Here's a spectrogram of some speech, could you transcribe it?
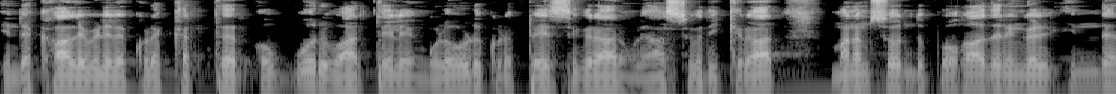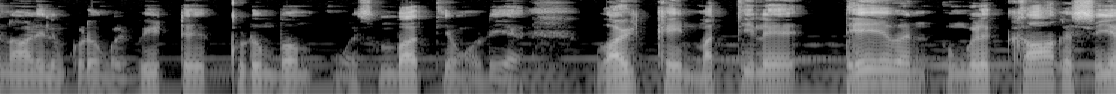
இந்த காலைவெளியில் கூட கர்த்தர் ஒவ்வொரு வார்த்தையிலும் உங்களோடு கூட பேசுகிறார் உங்களை ஆசிர்வதிக்கிறார். மனம் சோர்ந்து போகாதிருங்கள். இந்த நாளிலும் கூட உங்கள் வீட்டு குடும்பம் உங்கள் சம்பாத்தியம் உங்களுடைய வாழ்க்கையின் மத்தியிலே தேவன் உங்களுக்காக செய்ய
